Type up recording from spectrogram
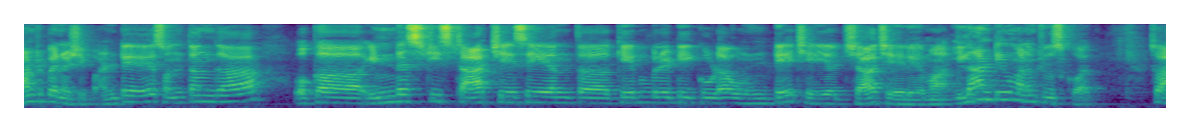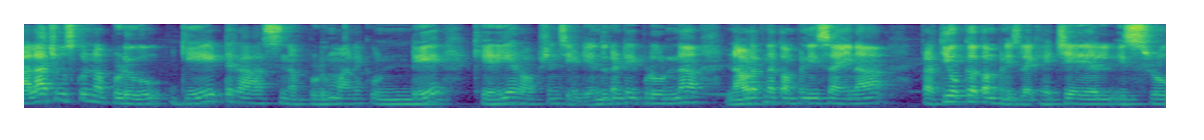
ఆంటర్ప్రినర్షిప్ అంటే సొంతంగా ఒక ఇండస్ట్రీ స్టార్ట్ చేసేంత కేపబిలిటీ కూడా ఉంటే చేయొచ్చా చేయలేమా? ఇలాంటివి మనం చూసుకోవాలి. సో అలా చూసుకున్నప్పుడు గేట్ రాసినప్పుడు మనకు ఉండే కెరియర్ ఆప్షన్స్ ఏంటి? ఎందుకంటే ఇప్పుడు ఉన్న నవరత్న కంపెనీస్ అయినా ప్రతి ఒక్క companies like HAL ISRO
